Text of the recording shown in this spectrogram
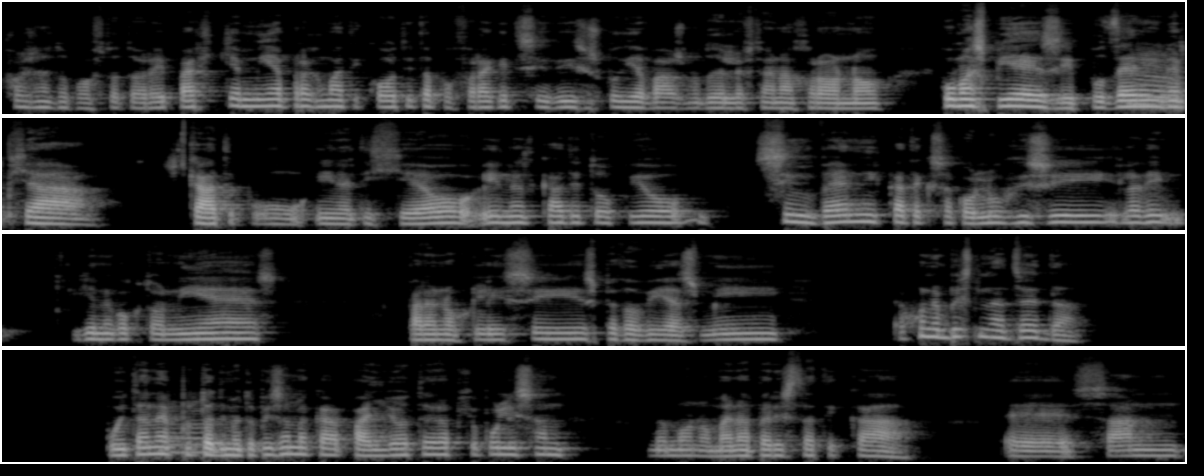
Πώς να το πω αυτό τώρα. Υπάρχει και μια πραγματικότητα που αφορά και τις ειδήσεις που διαβάζουμε τον τελευταίο ένα χρόνο, που μας πιέζει, που δεν Μμ. είναι πια κάτι που είναι τυχαίο, είναι κάτι το οποίο συμβαίνει κατ' εξακολούθηση, δηλαδή γυναικοκτονίες, παρενοχλήσεις, παιδοβιασμοί, έχουν μπει στην ατζέντα. Που, ήταν, που Μμ. το αντιμετωπίζαμε κα- παλιότερα πιο πολύ σαν μεμονωμένα περιστατικά, ε, σαν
